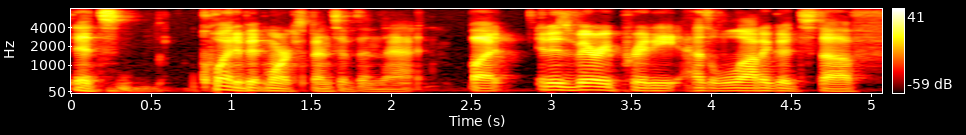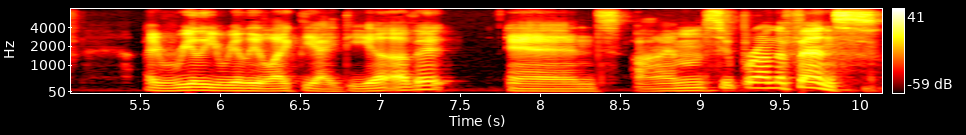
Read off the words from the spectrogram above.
it's quite a bit more expensive than that. But it is very pretty, has a lot of good stuff. I really, really like the idea of it. And I'm super on the fence.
